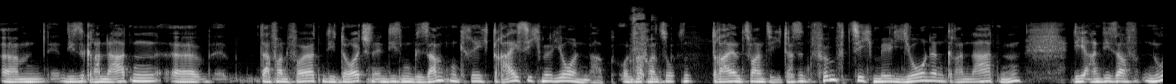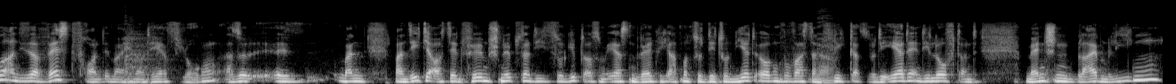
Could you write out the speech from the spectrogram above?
Ähm, diese Granaten, äh, davon feuerten die Deutschen in diesem gesamten Krieg 30 Millionen ab und die Franzosen 23. Das sind 50 Millionen Granaten, die an dieser, nur an dieser Westfront immer hin und her flogen. Also äh, man, man sieht ja aus den Filmschnipseln, die es so gibt aus dem Ersten Weltkrieg, ab und zu detoniert irgendwo was, dann ja. fliegt also die Erde in die Luft und Menschen bleiben liegen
